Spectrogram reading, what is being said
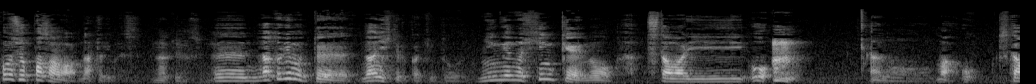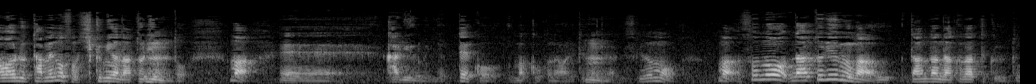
このしょっぱさはナトリウムですなんていうんですよえねーナトリウムって何してるかというと人間の神経の伝わりを あの、まあ、お伝わるためのその仕組みがナトリウムと、まあえーカリウムによってこううまく行われてるわけなんですけども、まあ、そのナトリウムがうだんだんなくなってくると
